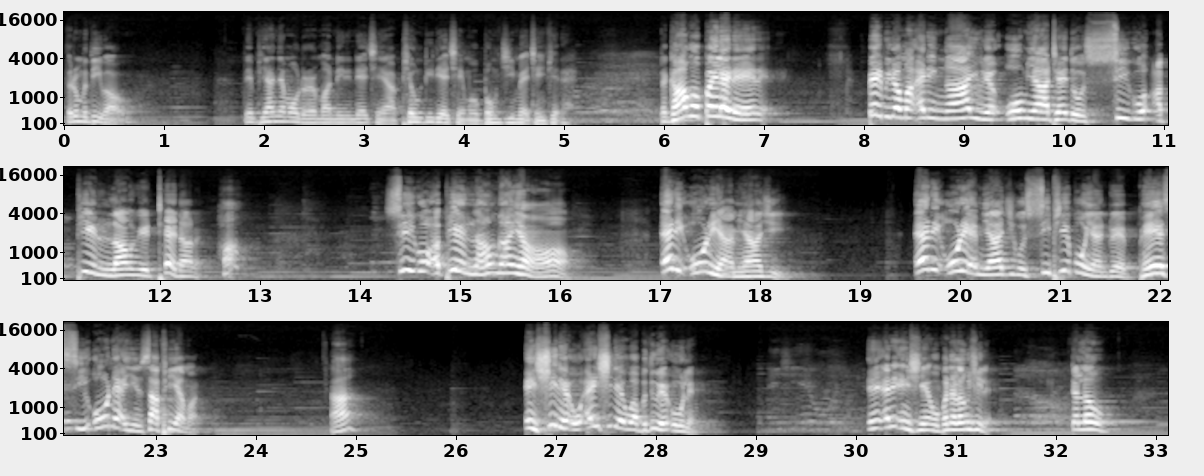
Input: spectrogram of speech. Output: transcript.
သူတို့မသိပါဘူးတင်ဘုရားမျက်မှောက်တော်ထဲမှာနေနေတဲ့အချိန်ကဖြုံးတီးတဲ့အချိန်မဟုတ်ဘုံကြီးမဲ့အချိန်ဖြစ်တယ်တကားကိုပိတ်လိုက်တယ်တဲ့ပိတ်ပြီးတော့မှအဲ့ဒီငားယူတဲ့အိုးများထဲသို့စီကိုအပြည့်လောင်း၍ထည့်ထားတယ်ဟာစီကိုအပြည့်လောင်းခိုင်းရအောင်အဲ့ဒီအိုးတွေကအများကြီးအဲ့ဒီအိုးတွေအများကြီးကိုစီဖြစ်ဖို့ရန်အတွက်ဘယ်စီအိုးနဲ့အရင်စဖြစ်ရမှာလဲဟာ အေးရှိတယ်အိုးအဲ့ဒီရှိတဲ့အိုးကဘယ်သူ့ရဲ့အိုးလဲအေးအဲ့ဒီအင်ရှင်ရဲ့အိုးဘယ်နှလုံးရှိလဲတစ်လုံး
